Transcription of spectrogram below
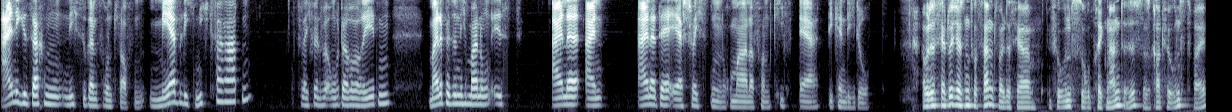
einige Sachen nicht so ganz rund laufen. Mehr will ich nicht verraten. Vielleicht werden wir irgendwo darüber reden. Meine persönliche Meinung ist eine, ein, einer der eher schwächsten Romane von Keith R. DiCandido. Aber das ist ja durchaus interessant, weil das ja für uns so prägnant ist, also gerade für uns zwei.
